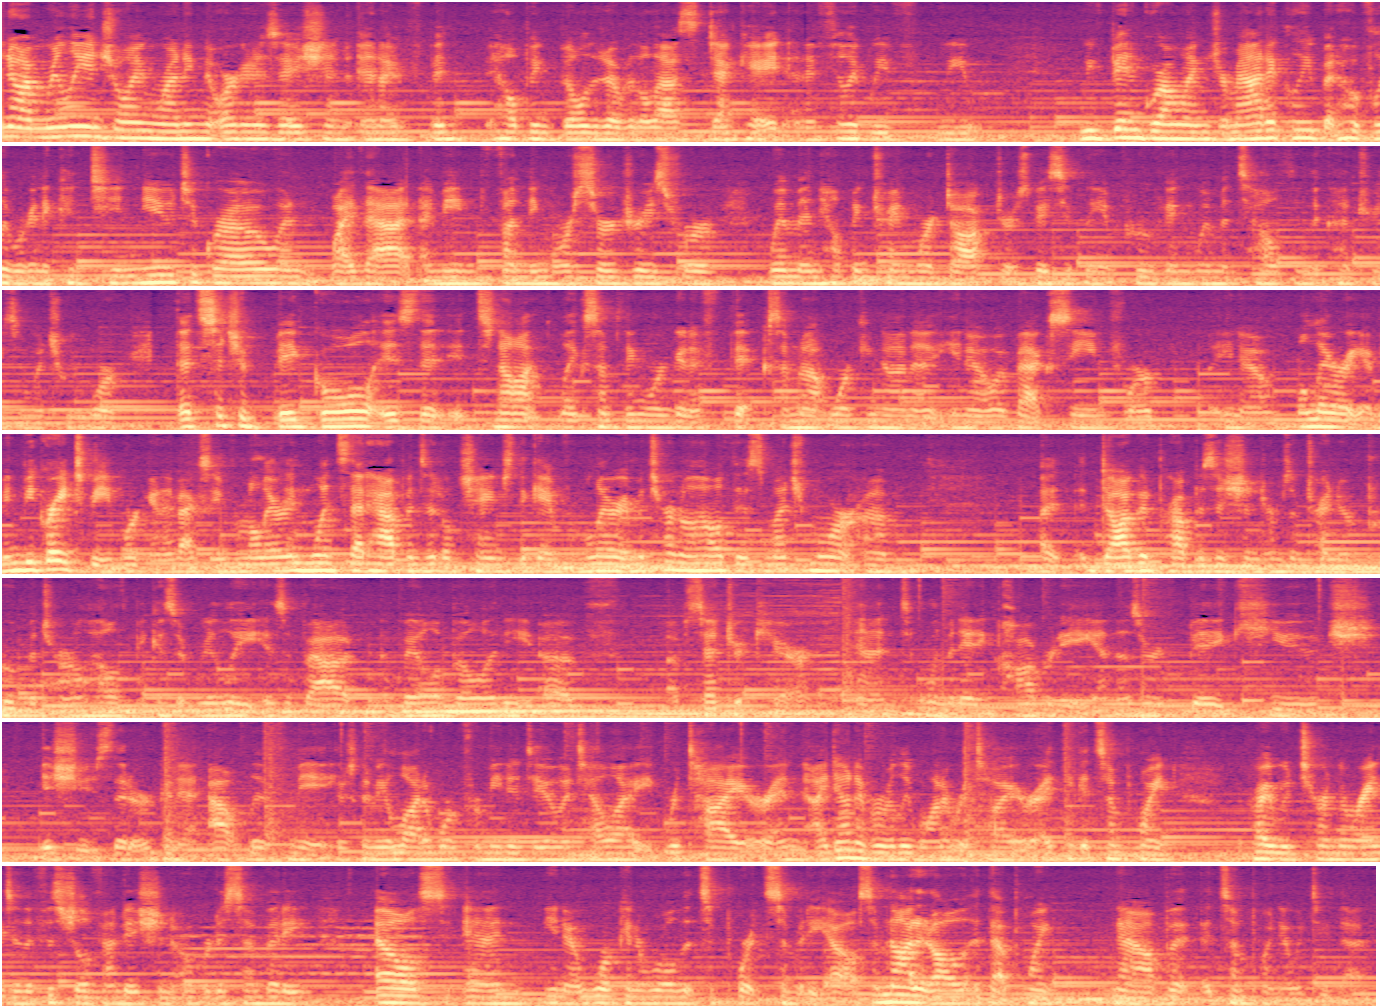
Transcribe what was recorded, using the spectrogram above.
You know, I'm really enjoying running the organization, and I've been helping build it over the last decade. And I feel like we've we we've been growing dramatically, but hopefully we're going to continue to grow. And by that, I mean funding more surgeries for women, helping train more doctors, basically improving women's health in the countries in which we work. That's such a big goal is that it's not like something we're going to fix. I'm not working on a, you know, a vaccine for, you know, malaria. I mean, it'd be great to be working on a vaccine for malaria. And once that happens, it'll change the game for malaria. Maternal health is much more um, a, dogged proposition in terms of trying to improve maternal health because it really is about availability of obstetric care and eliminating poverty. And those are big, huge issues that are going to outlive me. There's going to be a lot of work for me to do until I retire. And I don't ever really want to retire. I think at some point, I probably would turn the reins of the Fistula Foundation over to somebody else and you know work in a role that supports somebody else i'm not at all at that point now but at some point i would do that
